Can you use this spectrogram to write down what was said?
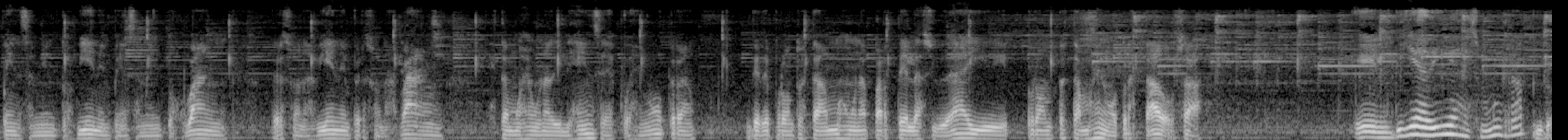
pensamientos vienen, pensamientos van, personas vienen, personas van, estamos en una diligencia, después en otra, de pronto estábamos en una parte de la ciudad y de pronto estamos en otro estado, o sea, el día a día es muy rápido,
